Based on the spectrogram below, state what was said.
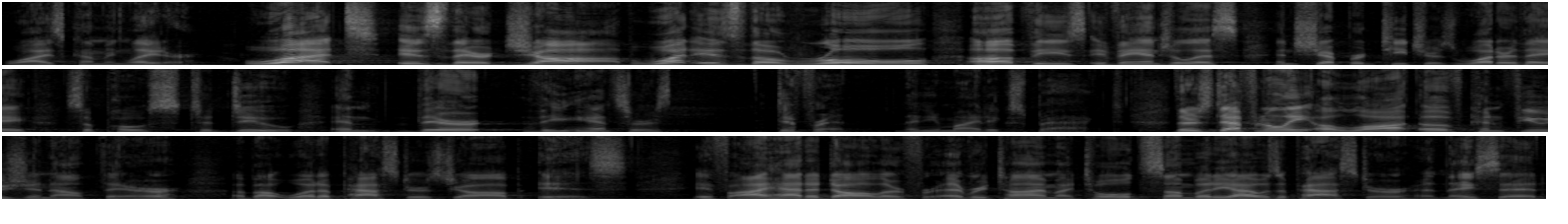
Why is coming later. What is their job? What is the role of these evangelists and shepherd teachers? What are they supposed to do? And there, the answer is different than you might expect. There's definitely a lot of confusion out there about what a pastor's job is. If I had a dollar for every time I told somebody I was a pastor and they said,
